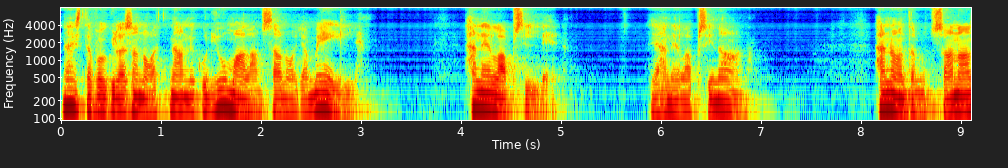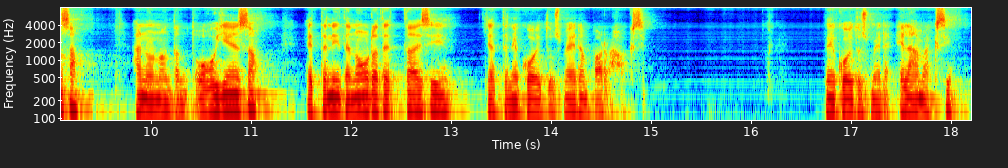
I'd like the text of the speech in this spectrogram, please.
Näistä voi kyllä sanoa, että nämä on niin kuin Jumalan sanoja meille, hänen lapsilleen ja hänen lapsinaan. Hän on antanut sanansa, hän on antanut ohjeensa, että niitä noudatettaisiin ja että ne koituisi meidän parhaaksi. Ne koituisi meidän elämäksi.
